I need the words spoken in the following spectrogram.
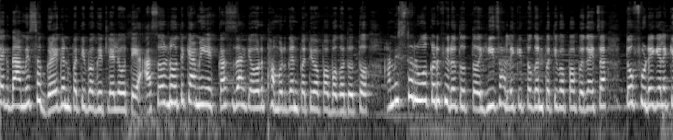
परत एकदा आम्ही सगळे गणपती बघितलेले होते. असं नव्हतं की आम्ही एकाच जागेवर थांबून गणपती बाप्पा बघत होतो. आम्ही सर्वकडे फिरत होतो. ही झालं की तो गणपती बाप्पा बघायचा तो पुढे गेला की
